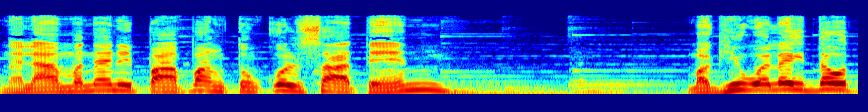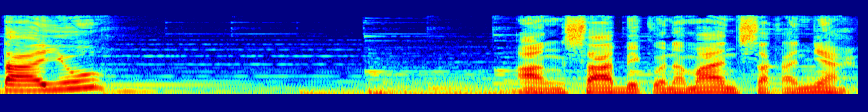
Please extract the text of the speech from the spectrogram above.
Nalaman na ni Papa ang tungkol sa atin. Maghiwalay daw tayo. Ang sabi ko naman sa kanya.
